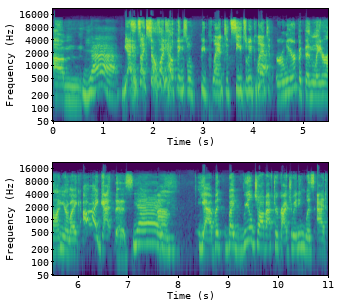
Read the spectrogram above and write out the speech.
Um, yeah. Yeah, it's like so funny how things will be planted, seeds will be planted yeah. earlier, but then later on, you're like, oh, I get this. Yes. Um, yeah, but my real job after graduating was at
